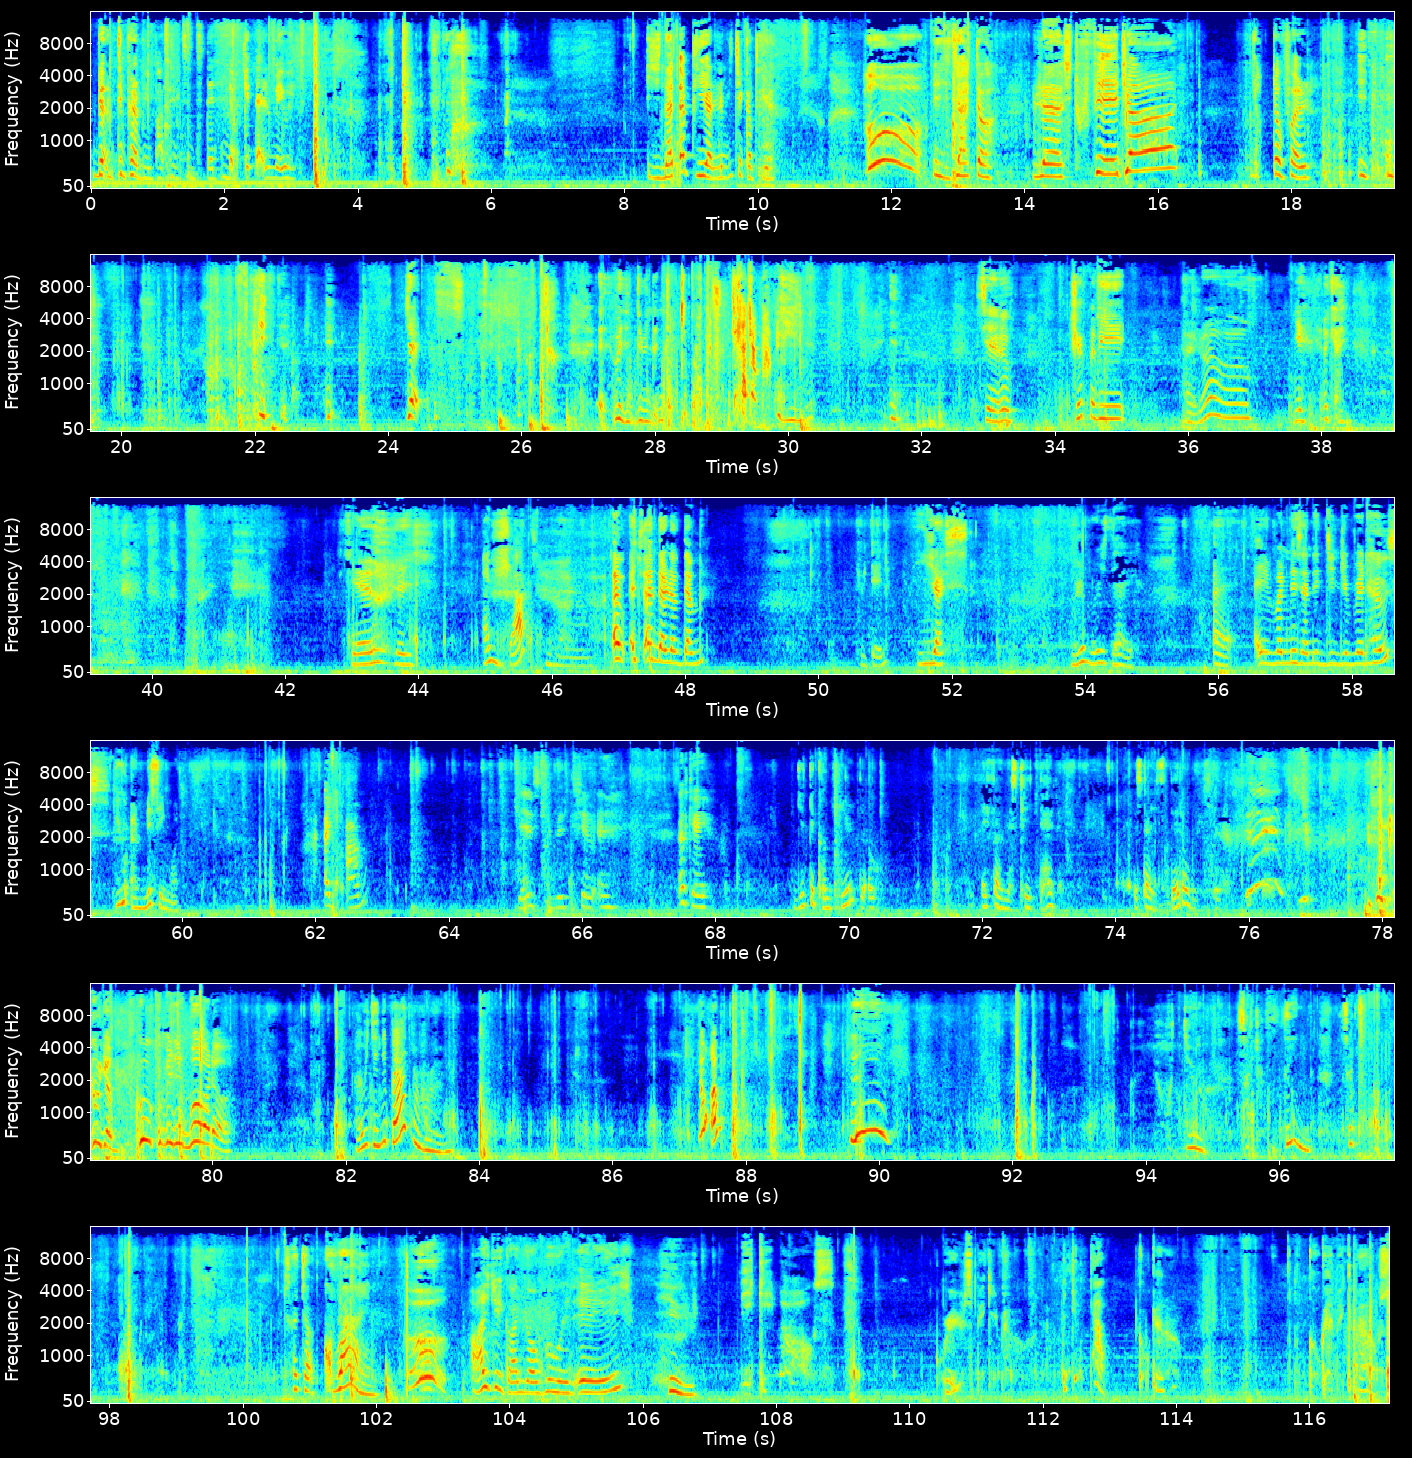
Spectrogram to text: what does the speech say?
No, the probably puppets instead. No, get that in my way. He's not up here. Let me check up here. Oh, is that the last fidget? No, don't fall. E. E, e. Yeah. So, check baby. Hello. Yeah, okay. So, I'm back. oh, it's under of them. You did. Yes. Where were they? Uh, and one is on the gingerbread house. You are missing one. I am. Yes, but so, uh, okay. You have to come here though. I found this kid dead. This guy is dead over here. Him? Who committed murder? I was in the bathroom. No, I'm. Do such a thing. Such such a crime. I think I know who it is. Who? Mickey Mouse. Where's Mickey Mouse? Now, Go get him. Go get Mickey Mouse.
